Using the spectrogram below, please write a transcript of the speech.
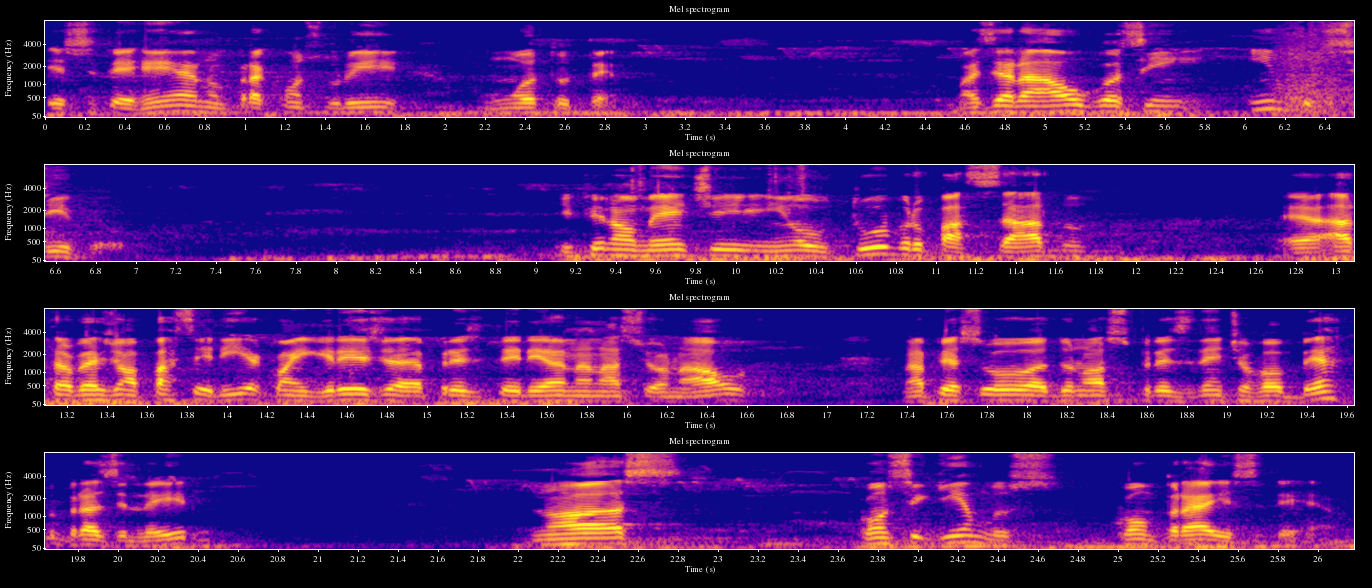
esse terreno para construir um outro templo. Mas era algo assim impossível. E finalmente, em outubro passado, é, através de uma parceria com a Igreja Presbiteriana Nacional, na pessoa do nosso presidente Roberto Brasileiro, nós conseguimos comprar esse terreno.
